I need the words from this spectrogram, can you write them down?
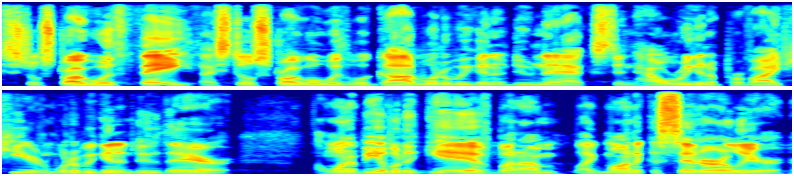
I still struggle with faith. I still struggle with, well, God, what are we going to do next? And how are we going to provide here? And what are we going to do there? I want to be able to give, but I'm, like Monica said earlier,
